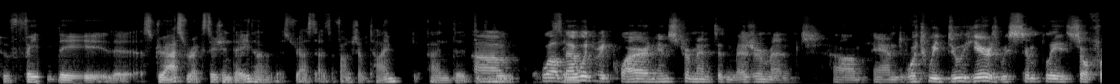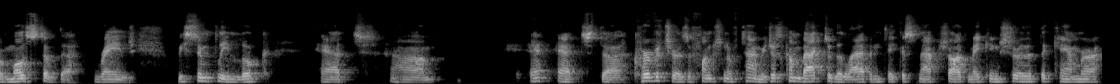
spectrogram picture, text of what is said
to fit the, the stress relaxation data, the stress as a function of time? And um, well, that would require an instrumented measurement. Um, and what we do here is we simply, so for most of the range, we simply look at um, at the curvature as a function of time. We just come back to the lab and take a snapshot, making sure that the camera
